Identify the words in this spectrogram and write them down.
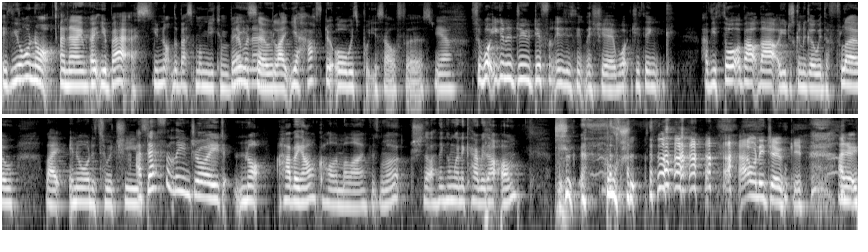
if you're not I know. at your best, you're not the best mum you can be. No, so like you have to always put yourself first. Yeah. So what you're going to do differently, do you think this year? What do you think? Have you thought about that, or are you just going to go with the flow, like in order to achieve? I've definitely enjoyed not having alcohol in my life as much, so I think I'm going to carry that on. I'm only joking. I know.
